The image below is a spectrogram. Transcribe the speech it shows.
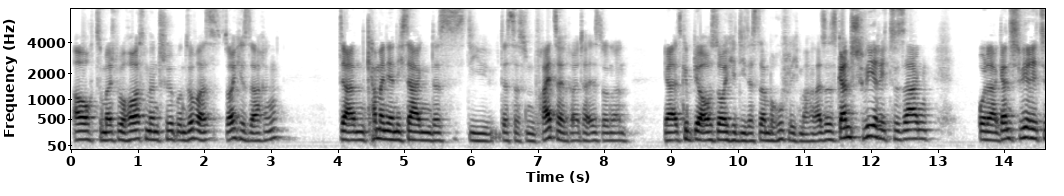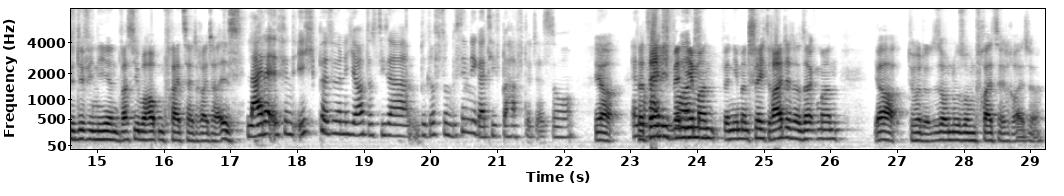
auch zum Beispiel Horsemanship und sowas, solche Sachen, dann kann man ja nicht sagen, dass die, dass das ein Freizeitreiter ist, sondern ja, es gibt ja auch solche, die das dann beruflich machen. Also es ist ganz schwierig zu sagen oder ganz schwierig zu definieren, was überhaupt ein Freizeitreiter ist. leider finde ich persönlich auch, dass dieser Begriff so ein bisschen negativ behaftet ist, so. Ja, tatsächlich, wenn jemand, wenn jemand schlecht reitet, dann sagt man, ja, du, das ist auch nur so ein Freizeitreiter.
